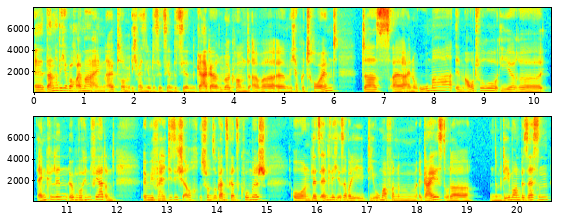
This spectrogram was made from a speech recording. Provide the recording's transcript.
Äh, dann hatte ich aber auch einmal einen Albtraum, ich weiß nicht, ob das jetzt hier ein bisschen gaga rüberkommt, aber ähm, ich habe geträumt, dass äh, eine Oma im Auto ihre Enkelin irgendwo hinfährt und irgendwie verhält die sich auch schon so ganz, ganz komisch. Und letztendlich ist aber die, die Oma von einem Geist oder einem Dämon besessen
